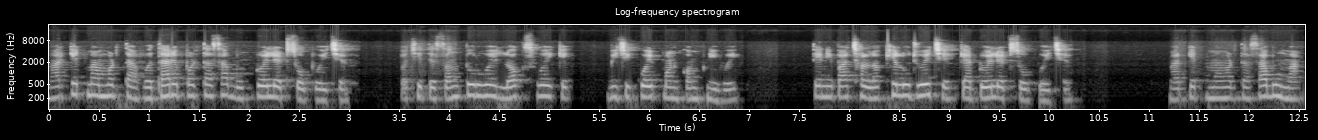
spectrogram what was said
માર્કેટમાં મળતા વધારે પડતા સાબુ ટોયલેટ સોપ હોય છે. પછી તે સંતૂર હોય, લક્સ હોય કે બીજી કોઈ પણ કંપની હોય. તેની પાછળ લખેલું જ હોય છે કે આ ટોયલેટ સોપ હોય છે. માર્કેટમાં મળતા સાબુમાં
